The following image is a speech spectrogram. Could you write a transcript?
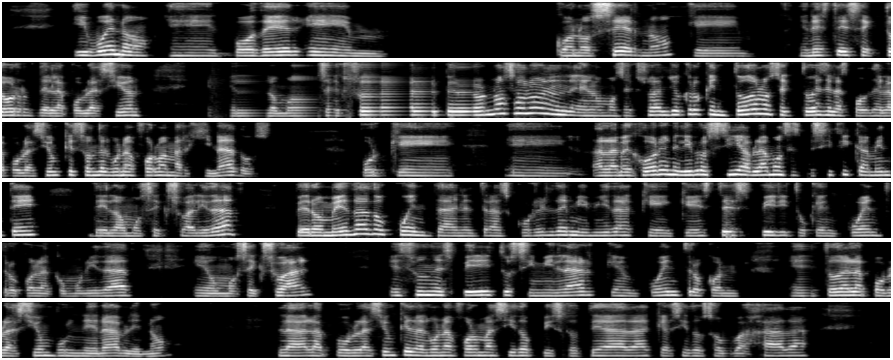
Y bueno, poder em, conocer, ¿no? Que en este sector de la población el homosexual, pero no solo el, el, homosexual, yo creo que en todos los sectores de la, de la población que son de alguna forma marginados, porque eh, a lo mejor en el libro sí hablamos específicamente de la homosexualidad, pero me he dado cuenta en el transcurrir de mi vida que, que este espíritu que encuentro con la comunidad eh, homosexual es un espíritu similar que encuentro con eh, toda la población vulnerable, ¿no? La, población que de alguna forma ha sido pisoteada, que ha sido sobajada,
